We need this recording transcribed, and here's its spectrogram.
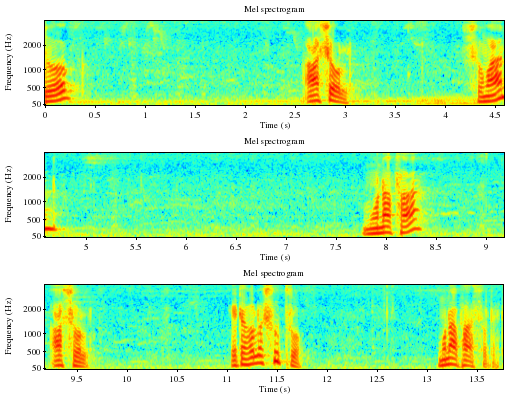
যোগ আসল সমান মুনাফা আসল। এটা হলো সূত্র, মুনাফা আসলের।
